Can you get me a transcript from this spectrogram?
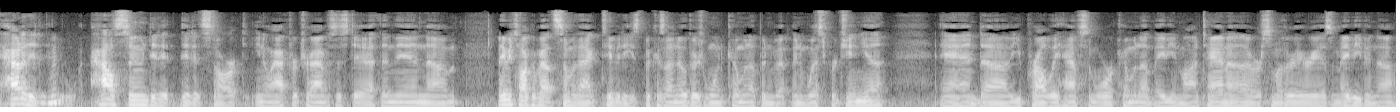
How did it? Mm-hmm. How soon did it did it start? You know, after Travis's death, and then um, maybe talk about some of the activities because I know there's one coming up in in West Virginia and uh, you probably have some more coming up maybe in Montana or some other areas, and maybe even uh,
